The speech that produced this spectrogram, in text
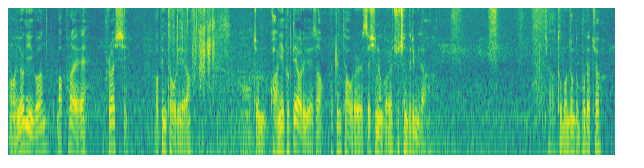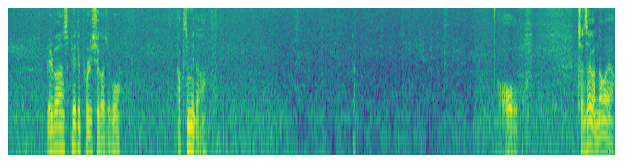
어, 여기 이건 마프라의 plush buffing 타올이에요 어, 좀 광의 극대화를 위해서 buffing 타올을 쓰시는 걸 추천드립니다 자, 두 번 정도 뿌렸죠? 일반 speedy polish 가지고 닦습니다. 오, 잔사가 안 나와요.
